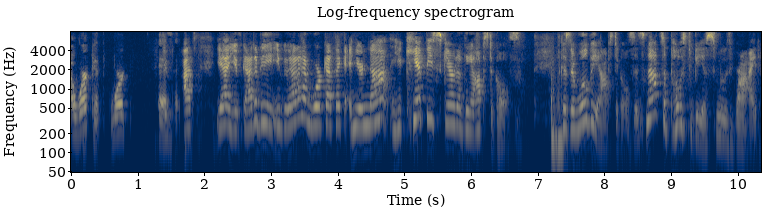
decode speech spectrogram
A work et- work ethic. You've got, yeah, you've got to be. You've got to have work ethic, and you're not. You can't be scared of the obstacles because there will be obstacles. It's not supposed to be a smooth ride.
